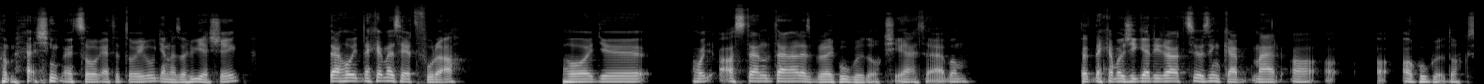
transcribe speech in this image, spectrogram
a másik nagy szolgáltatója, ugyanaz a hülyeség, de hogy nekem ezért fura, hogy, hogy aztán utána lesz belőle Google Docs általában. Tehát nekem a zsigeri reakció az inkább már a, a, a Google Docs.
